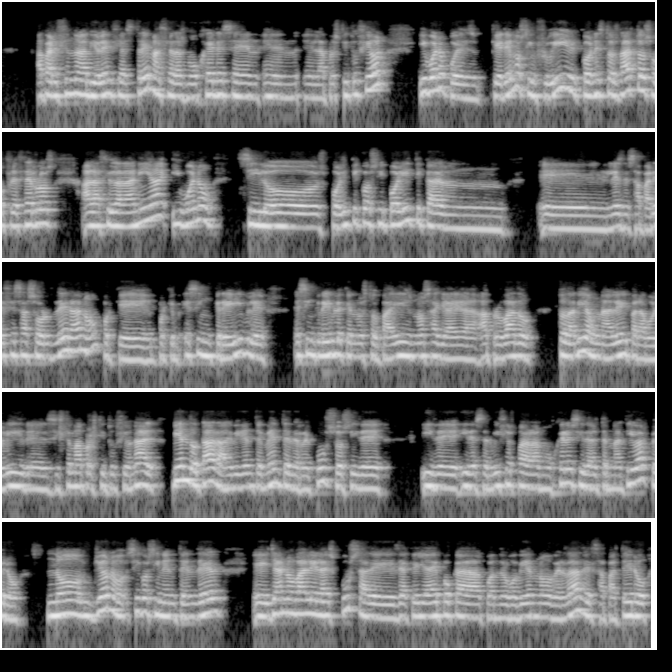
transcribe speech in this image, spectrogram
apareciendo la violencia extrema hacia las mujeres en, en la prostitución y bueno, pues queremos influir con estos datos, ofrecerlos a la ciudadanía y bueno, si los políticos y políticas eh, les desaparece esa sordera, ¿no? Porque, porque es increíble, es increíble que en nuestro país no se haya eh, aprobado todavía una ley para abolir el sistema prostitucional, bien dotada, evidentemente, de recursos y de, y de, y de servicios para las mujeres y de alternativas, pero no, yo no sigo sin entender, eh, ya no vale la excusa de, de, aquella época cuando el gobierno, ¿verdad?, de Zapatero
